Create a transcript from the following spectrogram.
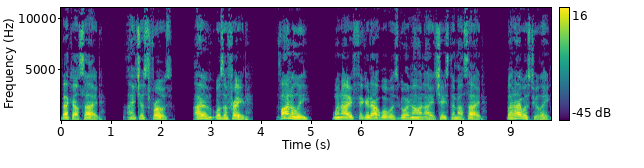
back outside. I just froze. I was afraid. Finally, when I figured out what was going on, I chased them outside. But I was too late.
